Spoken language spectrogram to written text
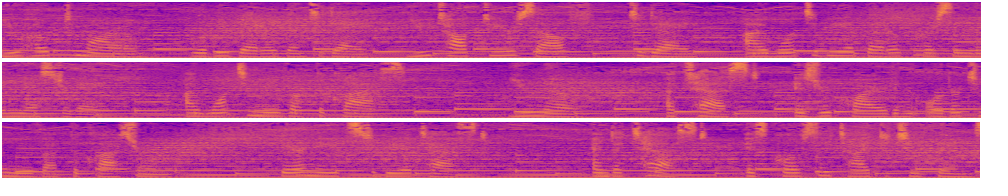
you hope tomorrow will be better than today. You talk to yourself, today, I want to be a better person than yesterday. I want to move up the class. You know, a test is required in order to move up the classroom. There needs to be a test. And a test is closely tied to two things,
